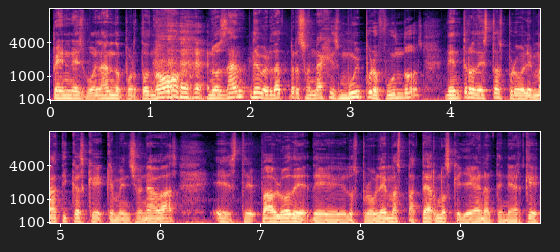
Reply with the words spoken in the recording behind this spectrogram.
penes volando por todo. No, nos dan de verdad personajes muy profundos dentro de estas problemáticas que, que mencionabas, este, Pablo, de, de los problemas paternos que llegan a tener, que,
